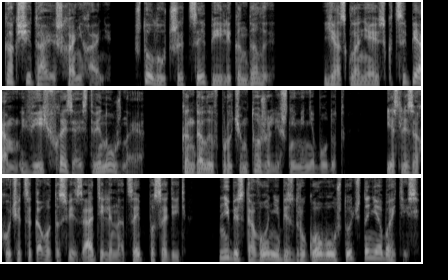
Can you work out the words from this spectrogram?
«Как считаешь, Хань-Хань, что лучше, цепи или кандалы?» «Я склоняюсь к цепям, вещь в хозяйстве нужная. Кандалы, впрочем, тоже лишними не будут. Если захочется кого-то связать или на цепь посадить, ни без того, ни без другого уж точно не обойтись.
